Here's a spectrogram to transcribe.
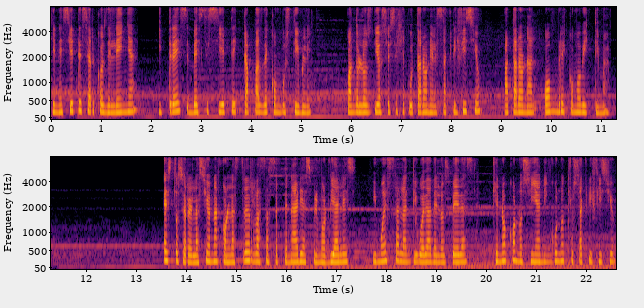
tiene siete cercos de leña y tres veces siete capas de combustible. Cuando los dioses ejecutaron el sacrificio, ataron al hombre como víctima. Esto se relaciona con las tres razas septenarias primordiales y muestra la antigüedad de los Vedas que no conocían ningún otro sacrificio,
